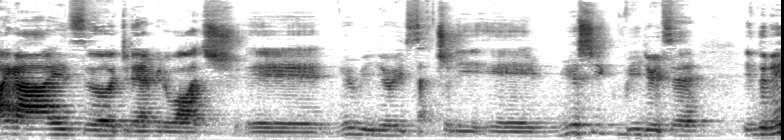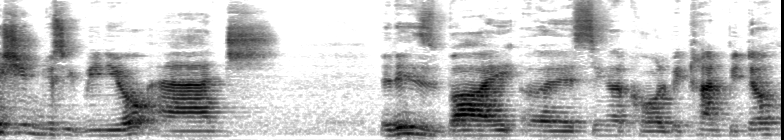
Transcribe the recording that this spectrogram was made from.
Hi guys, so today I'm going to watch a new video. It's actually a music video. It's a Indonesian music video and it is by a singer called Betrand Peto.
